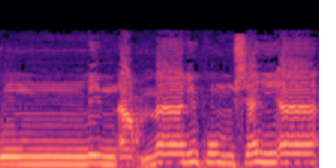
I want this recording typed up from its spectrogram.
من أعمالكم شيئا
